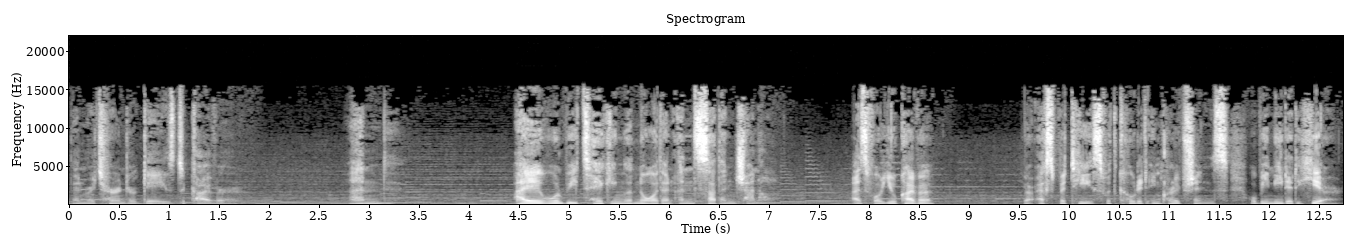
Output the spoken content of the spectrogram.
then returned her gaze to Kyver. And I will be taking the northern and southern channel. As for you, Kyver, your expertise with coded encryptions will be needed here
